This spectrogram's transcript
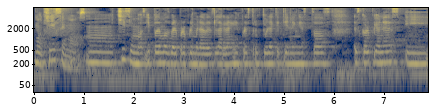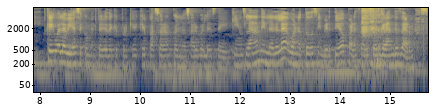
muchísimos. Muchísimos. Y podemos ver por primera vez la gran infraestructura que tienen estos escorpiones y... Que igual había ese comentario de que por qué, qué pasaron con los árboles de King's Landing, la, la, la. Bueno, todo se invirtió para hacer esas grandes armas.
